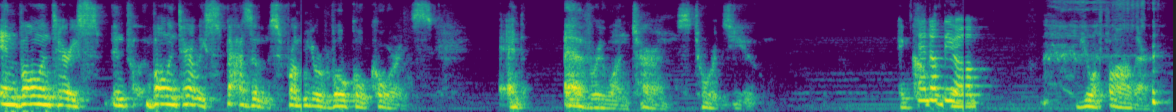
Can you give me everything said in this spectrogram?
involuntary, involuntarily spasms from your vocal cords, and everyone turns towards you. Hand of the orb. Your father.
